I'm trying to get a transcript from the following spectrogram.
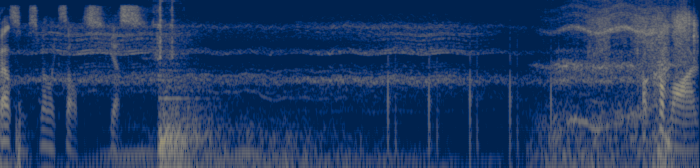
Found some smelling salts. Yes. Oh, come on.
